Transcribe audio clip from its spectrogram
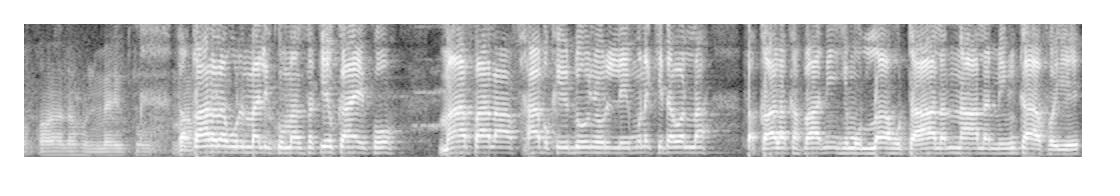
فقال له الملك فقال له الملك من سكيو كايكو؟ ما فعل أصحابك يدون اللي من كده والله؟ فقال كفانيهم الله تعالى نعلم من كافي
